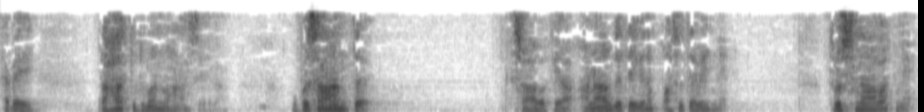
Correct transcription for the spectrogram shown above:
හැබැයි රහත් උතුමන් වහන්සේලා උපසාන්ත ශ්‍රාවකයා අනාගතය ගැන පසුතැවෙන්නේ නැහැ. තෘෂ්ණාවක් නැහැ.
